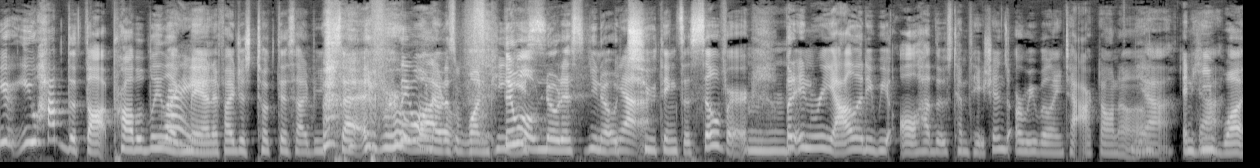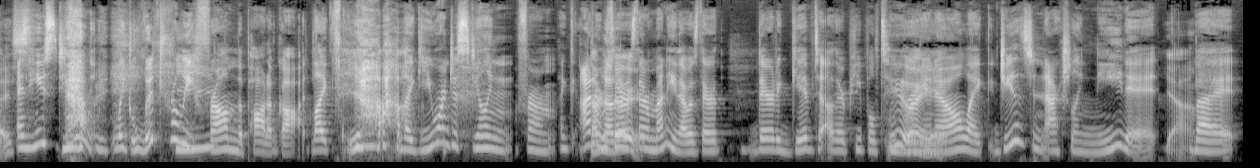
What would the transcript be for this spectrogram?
you you have the thought probably like, man, if I just took this, I'd be set for They a won't notice one piece. They won't notice, you know, Yeah. Two things of silver. Mm-hmm. But in reality, we all have those temptations. Are we willing to act on them? Yeah, and he yeah. was, and he's stealing like literally He- from the pot of God, like. yeah, like you weren't just stealing from like I That don't know that was their- their money that was their there to give to other people too Right. you know like Jesus didn't actually need it Yeah. but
